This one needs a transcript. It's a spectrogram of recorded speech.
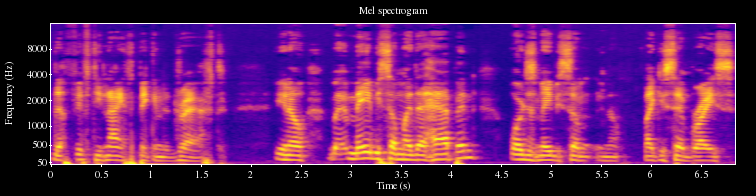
the 59th pick in the draft. You know, maybe something like that happened, or just maybe some, you know, like you said, Bryce,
